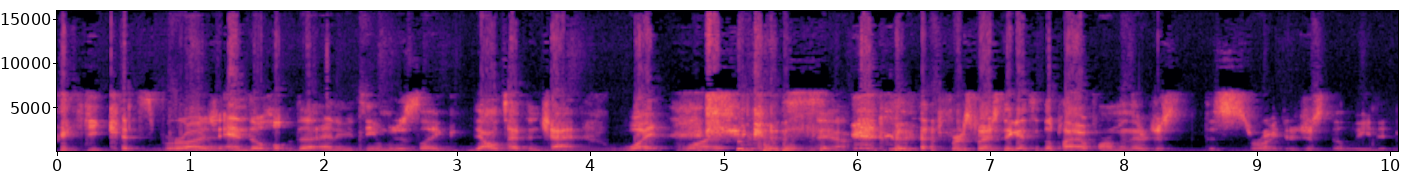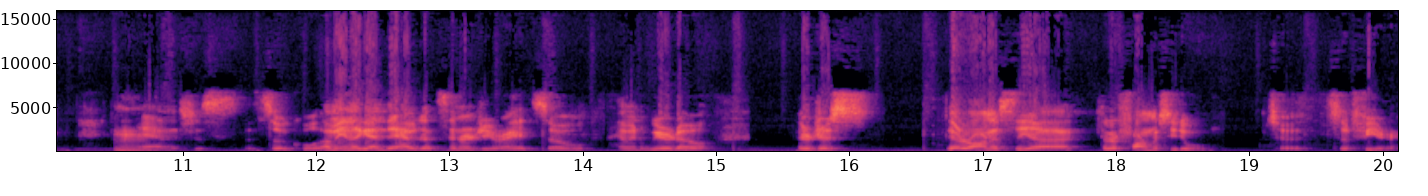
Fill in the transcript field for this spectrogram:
he gets barrage, and the whole the enemy team was just like they all typed in chat, "What? What? Yeah. first push, they get to the platform and they're just destroyed. They're just deleted, Mm. and it's just it's so cool. I mean, again, they have that synergy, right? So him and Weirdo, they're just they're honestly uh they're a Pharmercy to to to fear.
